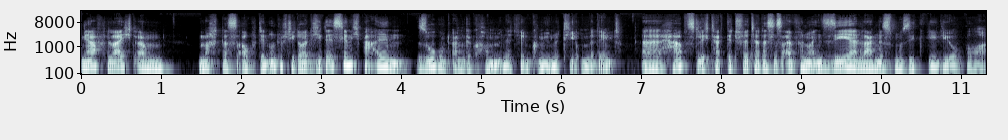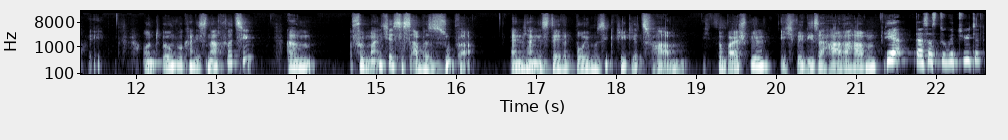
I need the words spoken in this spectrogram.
ja, vielleicht ähm, macht das auch den Unterschied deutlich. Der ist ja nicht bei allen so gut angekommen in der Twin-Community unbedingt. Äh, Herbstlicht hat getwittert, das ist einfach nur ein sehr langes Musikvideo. Boah, ey. Und irgendwo kann ich es nachvollziehen. Ähm, für manche ist es aber super, ein langes David Bowie Musikvideo zu haben. Ich zum Beispiel, ich will diese Haare haben. Ja, das hast du getweetet.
